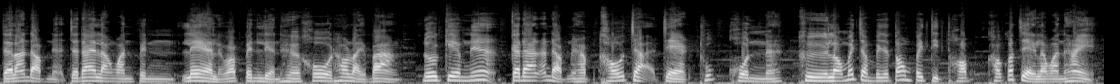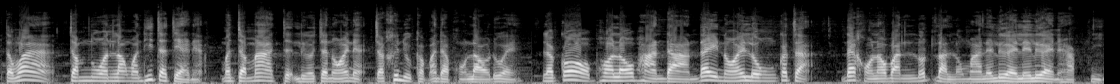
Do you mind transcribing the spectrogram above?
แต่ละอันดับเนี่ยจะได้รางวัลเป็นแร่หรือว่าเป็นเหรียญเฮอร์โคเท่าไหร่บ้าง โดยเกมเนี้ยกระดานอันดับนะครับเขาจะแจกทุกคนนะคือเราไม่จำเป็นจะต้องไปติดท็อปเขาก็แจกรางวัลให้ แต่ว่าจำนวนรางวัลที่จะแจกเนี่ยมันจะมากจะเหลือจะน้อยเนี่ยจะขึ้นอยู่กับอันดับของเราด้วย แล้วก็พอเราผ่านด่านได้น้อยลงก็จะได้ของรางวัลลดหลั่นลงมาเรื่อยๆเรื่อยๆนะครับนี่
